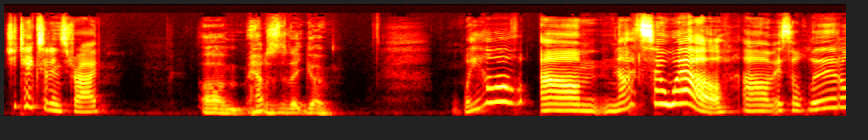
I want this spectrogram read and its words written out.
she takes it in stride. Um, how does the date go? Well, um, not so well. Um, it's a little,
